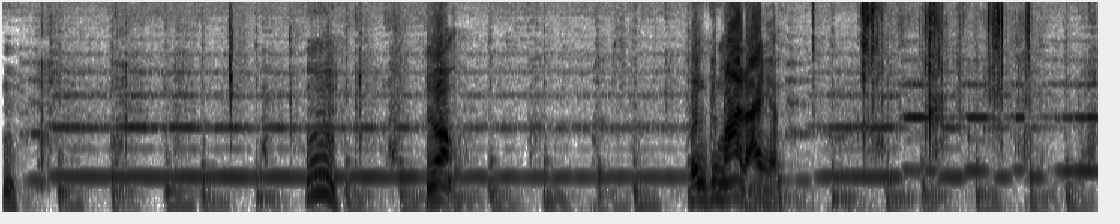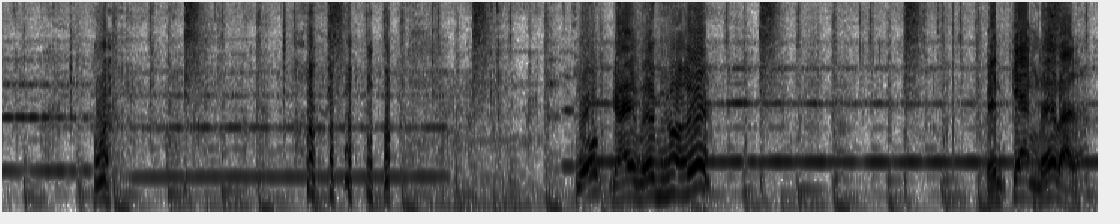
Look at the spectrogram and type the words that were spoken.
อืมน้องเพิ่นคือมาได้ครับยกใหญ่เว้ยพี่น้องเอ้ยเป็นแกงเลยบ่ะ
